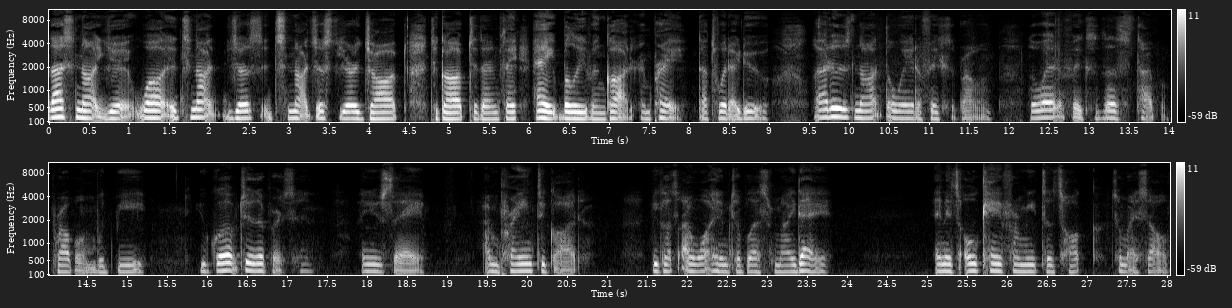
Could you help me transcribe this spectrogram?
that's not your well it's not just it's not just your job to go up to them and say hey believe in god and pray. That's what i do. That is not the way to fix the problem. The way to fix this type of problem would be you go up to the person and you say i'm praying to god because i want him to bless my day. And it's okay for me to talk to myself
